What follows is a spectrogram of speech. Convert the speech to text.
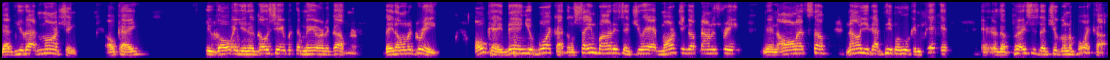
that you got marching, okay, you go and you negotiate with the mayor or the governor. They don't agree. Okay, then you boycott those same bodies that you had marching up down the street and all that stuff. Now you got people who can picket uh, the places that you're going to boycott.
